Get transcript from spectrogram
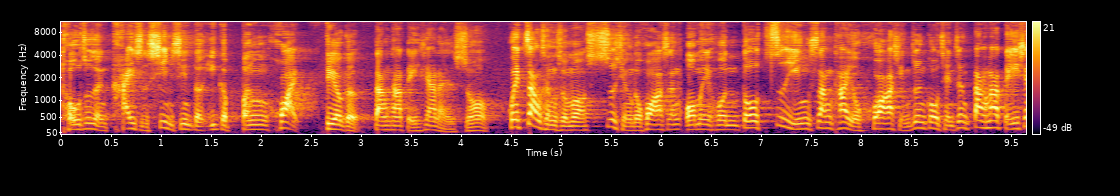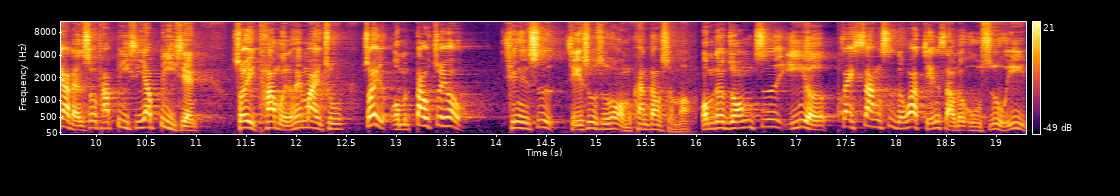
投资人开始信心的一个崩坏。第二个，当它跌下来的时候，会造成什么事情的发生？我们很多自营商他有发行认购权证，当它跌下来的时候，他必须要避险，所以他们会卖出。所以我们到最后。清一色结束之后，我们看到什么？我们的融资余额在上市的话减少了五十五亿，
